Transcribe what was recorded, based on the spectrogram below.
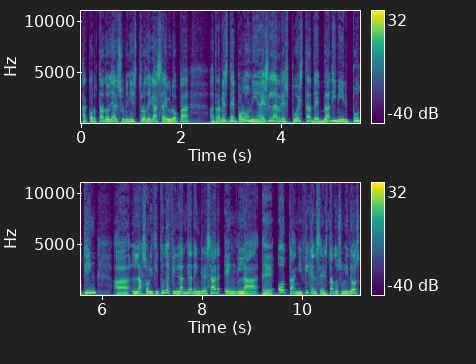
ha cortado ya el suministro de gas a Europa a través de Polonia. Es la respuesta de Vladimir Putin a la solicitud de Finlandia de ingresar en la eh, OTAN. Y fíjense, Estados Unidos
